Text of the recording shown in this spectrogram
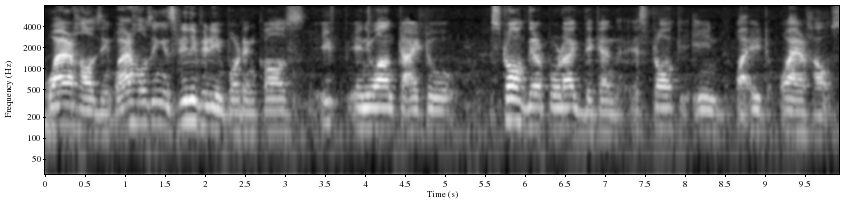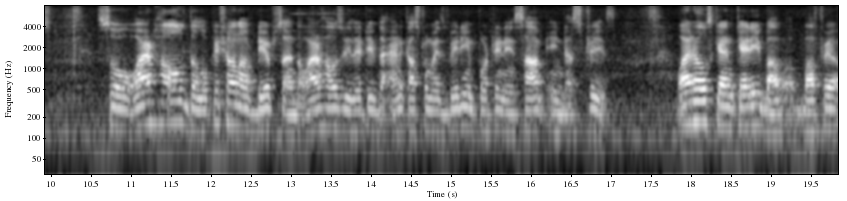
warehousing. Warehousing is really very important because if anyone try to stock their product, they can stock in it warehouse so warehouse the location of depths and the warehouse relative the end customer is very important in some industries. Warehouse can carry buffer,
